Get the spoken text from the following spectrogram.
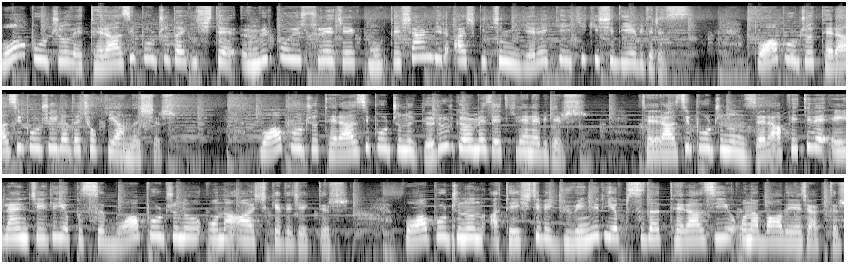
Boğa burcu ve Terazi burcu da işte ömür boyu sürecek muhteşem bir aşk için gerekli iki kişi diyebiliriz. Boğa burcu Terazi burcuyla da çok iyi anlaşır. Boğa burcu Terazi burcunu görür görmez etkilenebilir. Terazi burcunun zerafeti ve eğlenceli yapısı Boğa burcunu ona aşık edecektir. Boğa burcunun ateşli ve güvenir yapısı da teraziyi ona bağlayacaktır.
